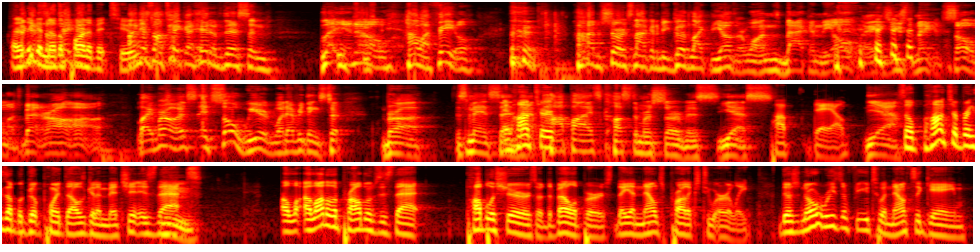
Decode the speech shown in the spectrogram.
I think guess another part a- of it too. I guess I'll take a hit of this and let you know how I feel. I'm sure it's not going to be good like the other ones back in the old days. Used to make it so much better. Uh, like, bro, it's it's so weird what everything's. Tur- Bruh, this man said And Hunter- that Popeye's customer service. Yes. Pop down. Yeah. So Hunter brings up a good point that I was going to mention is that Hmm. a, a lot of the problems is that publishers or developers they announce products too early. There's no reason for you to announce a game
